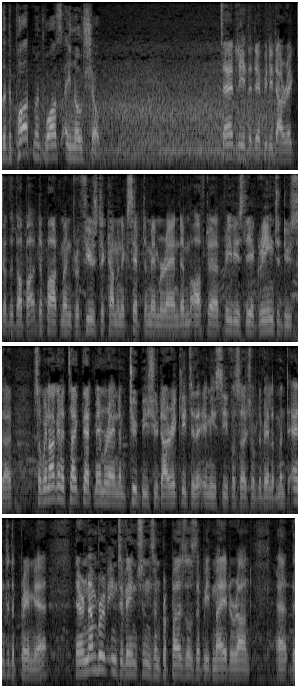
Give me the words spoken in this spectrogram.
the department was a no-show. Sadly, the Deputy Director of the department refused to come and accept a memorandum after previously agreeing to do so. So we're now going to take that memorandum to Bhisho directly to the MEC for Social Development and to the Premier. There are a number of interventions and proposals that we've made around uh, the,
